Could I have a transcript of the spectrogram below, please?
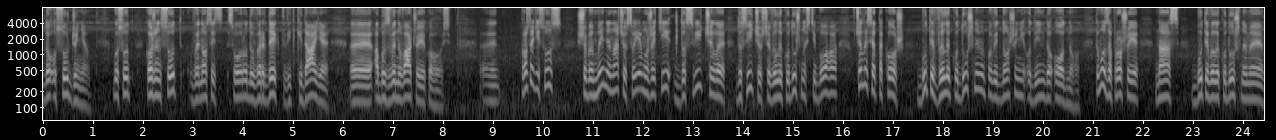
до осудження, бо суд, кожен суд виносить свого роду вердикт, відкидає е, або звинувачує когось. Е, Просить Ісус, щоб ми, неначе в своєму житті досвідчили, досвідчивши великодушності Бога, вчилися також бути великодушними по відношенню один до одного. Тому запрошує нас бути великодушними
